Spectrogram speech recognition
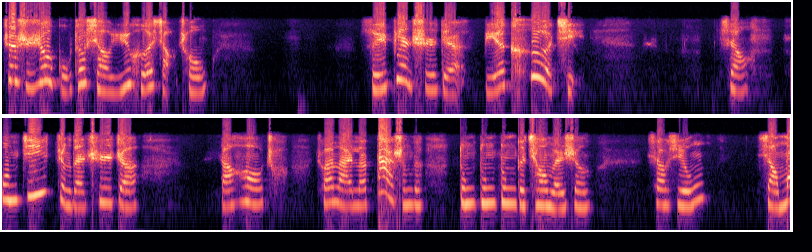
这是肉骨头小鱼和小虫，随便吃点，别客气。”小公鸡正在吃着，然后传传来了大声的咚咚咚的敲门声。小熊、小猫。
